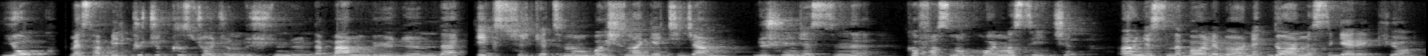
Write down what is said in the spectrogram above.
yok. Mesela bir küçük kız çocuğunu düşündüğünde ben büyüdüğümde X şirketinin başına geçeceğim düşüncesini kafasına koyması için öncesinde böyle bir örnek görmesi gerekiyor.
